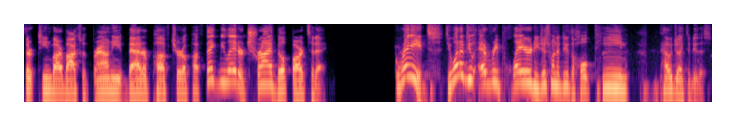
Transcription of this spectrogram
13 bar box with brownie, batter puff, churro puff. Thank me later. Try Built Bar today. Grades. Do you want to do every player? Do you just want to do the whole team? How would you like to do this?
